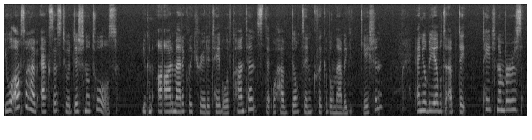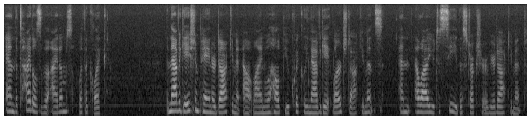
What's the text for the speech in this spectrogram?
You will also have access to additional tools you can automatically create a table of contents that will have built-in clickable navigation, and you'll be able to update page numbers and the titles of the items with a click. The navigation pane or document outline will help you quickly navigate large documents and allow you to see the structure of your document.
